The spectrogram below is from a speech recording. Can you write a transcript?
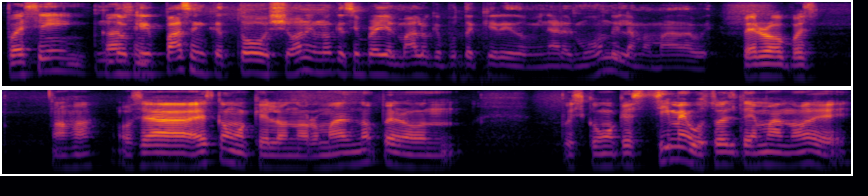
pues sí, Lo que pasa en que todo shonen, ¿no? Que siempre hay el malo que puta quiere dominar el mundo y la mamada, güey. Pero pues, ajá, o sea, es como que lo normal, ¿no? Pero, pues como que sí me gustó el tema, ¿no? De,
